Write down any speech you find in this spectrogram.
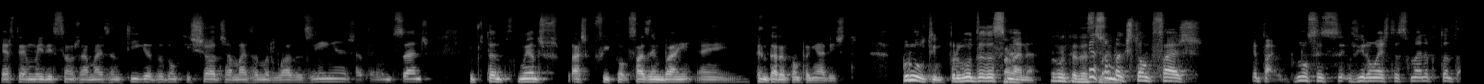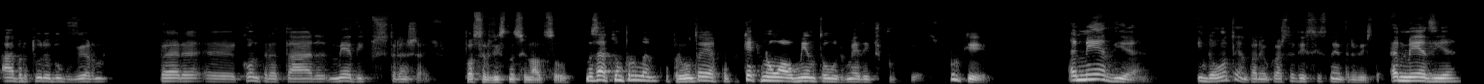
esta é uma edição já mais antiga da Dom Quixote, já mais amareladazinha, já tem muitos anos, e portanto recomendo, acho que ficam, fazem bem em tentar acompanhar isto. Por último, pergunta da semana. pergunta da Essa semana. é uma questão que faz. Epá, não sei se viram esta semana, portanto, a abertura do governo para uh, contratar médicos estrangeiros para o Serviço Nacional de Saúde. Mas há aqui um problema. A pergunta é esta: porquê é que não aumentam os médicos portugueses? Porquê? A média, ainda ontem António Costa disse isso na entrevista, a média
